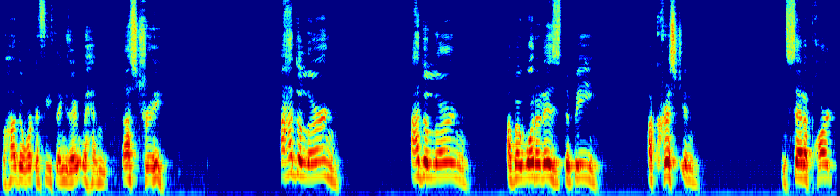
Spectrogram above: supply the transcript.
We had to work a few things out with him. That's true. I had to learn. I had to learn about what it is to be a Christian and set apart.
